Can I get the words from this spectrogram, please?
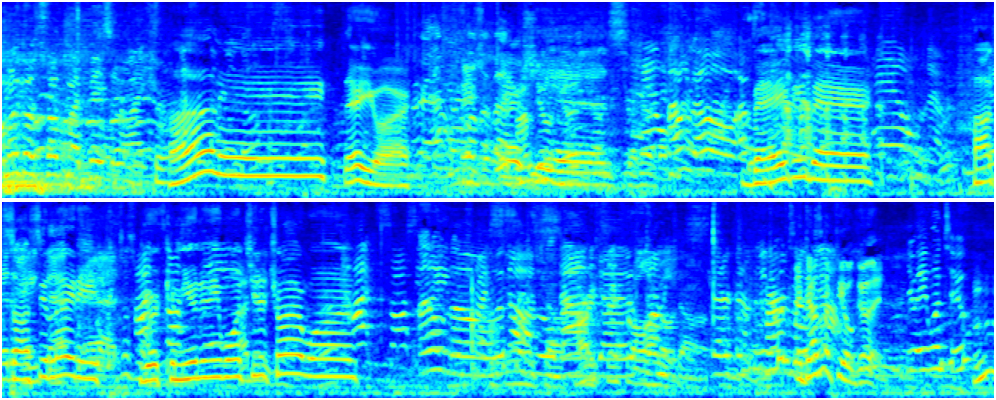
I'm gonna go soak my face in ice. Honey, there you are, There she is. I don't know. I was baby bear, hot It saucy lady. bad. Your community wants you to try one. I don't know. This sounds real bad, guys. It doesn't feel good. You ate one too? Hmm?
